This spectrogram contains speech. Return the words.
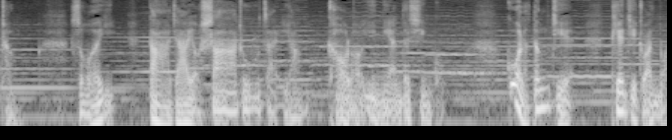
成，所以大家要杀猪宰羊，犒劳一年的辛苦。过了灯节，天气转暖，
